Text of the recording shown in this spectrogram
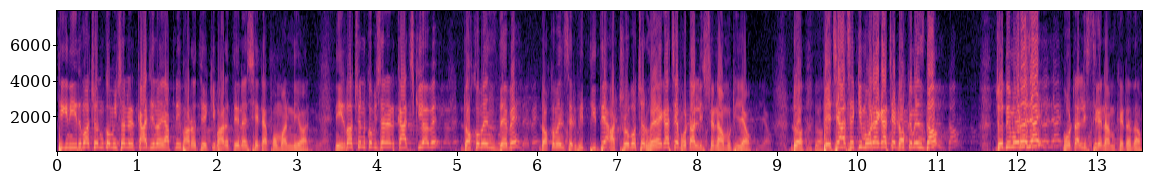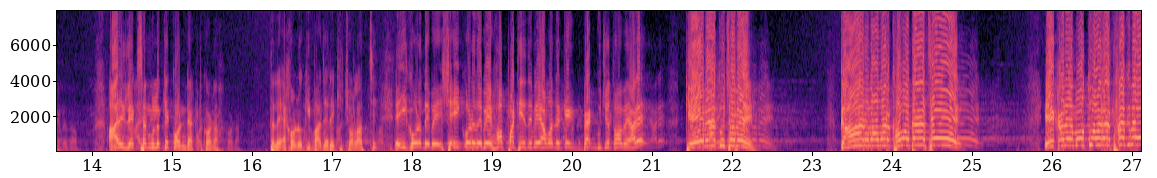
ঠিক নির্বাচন কমিশনের কাজ নয়। আপনি ভারতীয় কি ভারতীয় নয় সেটা প্রমাণ নেওয়ার। নির্বাচন কমিশনের কাজ কি হবে? ডকুমেন্টস দেবে। ডকুমেন্টসের ভিত্তিতে আঠেরো বছর হয়ে গেছে ভোটার লিস্টে নাম উঠে যাও। বেঁচে আছে কি মরে গেছে? ডকুমেন্টস দাও। যদি মরে যায় ভোটার লিস্ট থেকে নাম কেটে দাও। আর ইলেকশনগুলোকে কন্ডাক্ট করা। তাহলে এখনও কি বাজারে কি চলাচ্ছে? এই করে দেবে, সেই করে দেবে ভাব পাঠিয়ে দেবে, আমাদেরকে ব্যাগ গুছোতে হবে। আরে, কে ব্যাগ গুছাবে? কার বাবার ক্ষমতা আছে? এখানে মতুয়ারা থাকবে।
